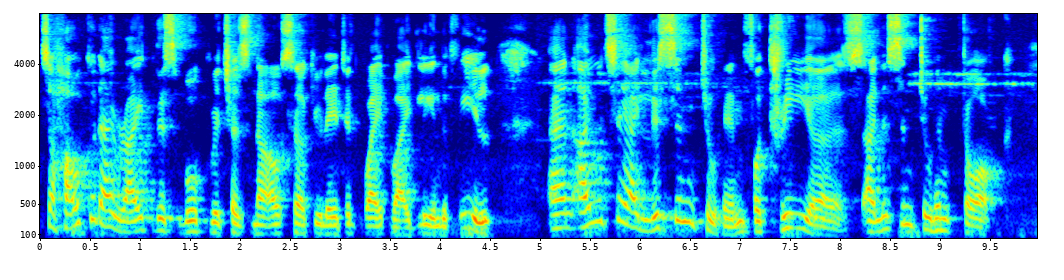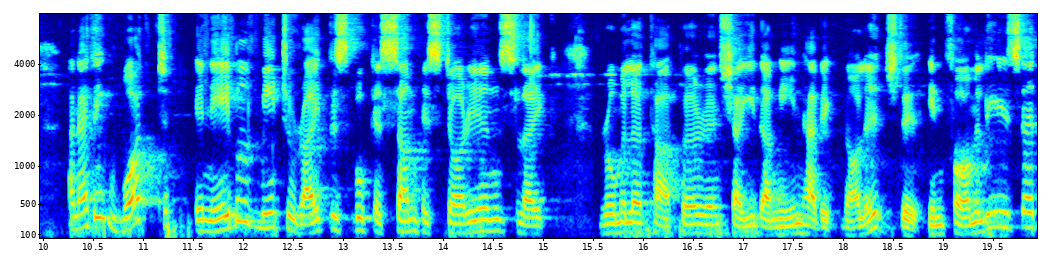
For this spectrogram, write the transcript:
So, how could I write this book, which has now circulated quite widely in the field? And I would say I listened to him for three years. I listened to him talk. And I think what enabled me to write this book, as some historians like Romila Thapar and Shahid Amin have acknowledged informally, is that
